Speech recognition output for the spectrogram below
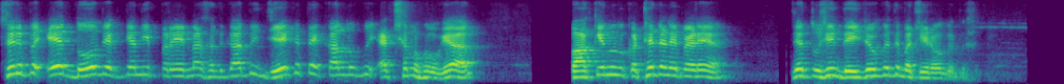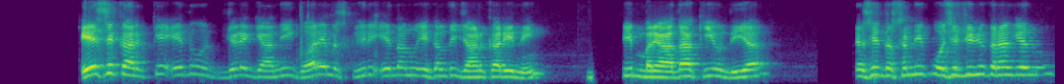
ਸਿਰਫ ਇਹ ਦੋ ਵਿਅਕਤੀਆਂ ਦੀ ਪ੍ਰੇਰਣਾ ਸਦਕਾ ਵੀ ਜੇ ਕਿਤੇ ਕੱਲ ਨੂੰ ਕੋਈ ਐਕਸ਼ਨ ਹੋ ਗਿਆ, ਬਾਕੀ ਨੂੰ ਇਕੱਠੇ ਦੇਣੇ ਪੈਣੇ ਆ। ਜੇ ਤੁਸੀਂ ਦੇਈ ਜਾਓਗੇ ਤੇ ਬਚੇ ਰਹੋਗੇ ਤੁਸੀਂ। ਇਸ ਕਰਕੇ ਇਹਨੂੰ ਜਿਹੜੇ ਗਿਆਨੀ ਗੌਰੇ ਮਸਕੀਰ ਇਹਨਾਂ ਨੂੰ ਇਹ ਗੱਲ ਦੀ ਜਾਣਕਾਰੀ ਨਹੀਂ ਕਿ ਮਰਿਆਦਾ ਕੀ ਹੁੰਦੀ ਆ। ਤੇ ਅਸੀਂ ਦੱਸਣ ਦੀ ਕੋਸ਼ਿਸ਼ ਵੀ ਕਰਾਂਗੇ ਇਹਨੂੰ।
